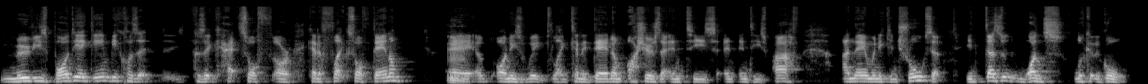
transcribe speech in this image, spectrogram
move his body again because it because it hits off or kind of flicks off Denholm mm. uh, on his way, like kind of Denholm ushers it into his in, into his path, and then when he controls it, he doesn't once look at the goal.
